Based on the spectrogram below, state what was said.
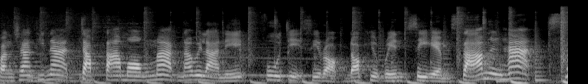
ฟัง c t ชันที่น่าจับตามองมากณเวลานี้ Fuji Xerox DocuPrint CM 315 Z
